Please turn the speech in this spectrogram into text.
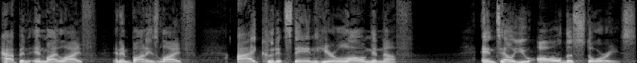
happened in my life and in Bonnie's life, I couldn't stand here long enough and tell you all the stories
